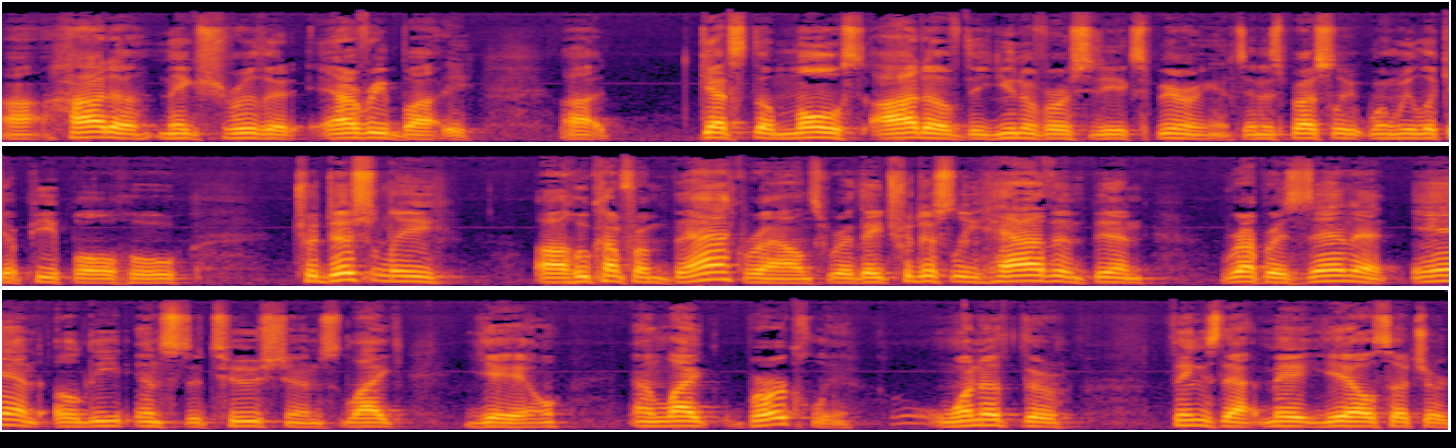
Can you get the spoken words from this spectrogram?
uh, how to make sure that everybody uh, gets the most out of the university experience, and especially when we look at people who traditionally uh, who come from backgrounds where they traditionally haven't been represented in elite institutions like Yale and like Berkeley. One of the things that made Yale such a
